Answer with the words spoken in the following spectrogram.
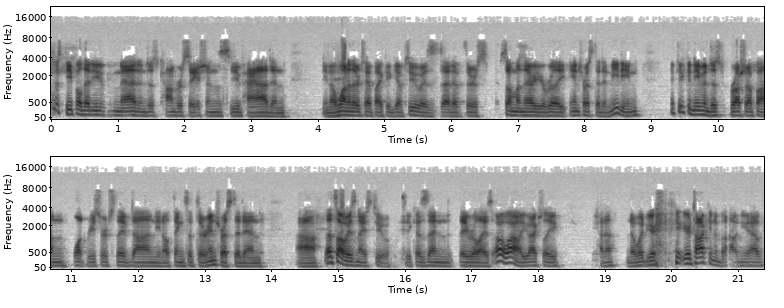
just people that you've met and just conversations you've had, and you know, one other tip I could give too is that if there's someone there you're really interested in meeting, if you can even just brush up on what research they've done, you know, things that they're interested in, uh, that's always nice too, because then they realize, oh wow, you actually kind of know what you're you're talking about, and you have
